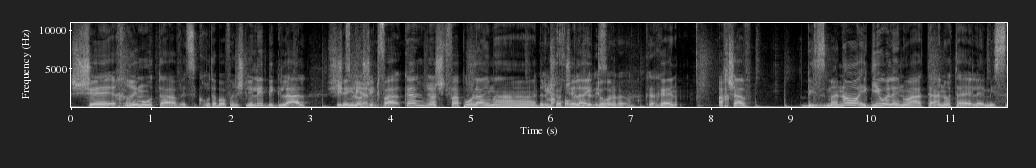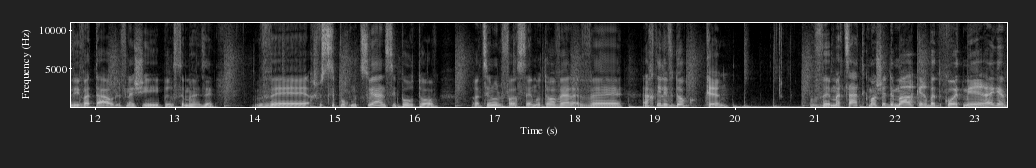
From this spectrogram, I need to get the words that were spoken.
שהחרימו אותה וסיקרו אותה באופן שלילי בגלל שהיא לא שיתפה, כן, לא שיתפה פעולה עם הדרישות החוק של העיתון. היום, כן. כן. עכשיו, בזמנו הגיעו אלינו הטענות האלה מסביבתה, עוד לפני שהיא פרסמה את זה, ועכשיו סיפור מצוין, סיפור טוב, רצינו לפרסם אותו, והל- והלכתי לבדוק. כן. ומצאת, כמו שדה מרקר בדקו את מירי רגב,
